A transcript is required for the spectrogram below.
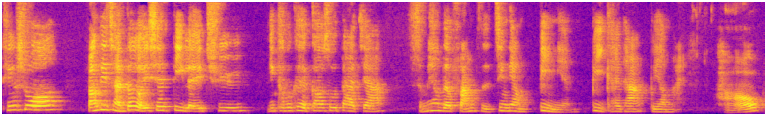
听说房地产都有一些地雷区，你可不可以告诉大家，什么样的房子尽量避免、避开它，不要买？好，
